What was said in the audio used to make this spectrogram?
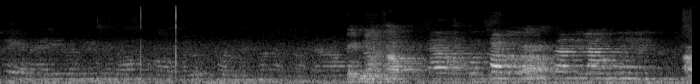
ใช่ไหมวันนี้น้องขอมาลุกคนมากกว่าเจ้าเป็นอย่างครับเจ้าขอบคุณขอบคุณท่านล่างเลยครับเจ้า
